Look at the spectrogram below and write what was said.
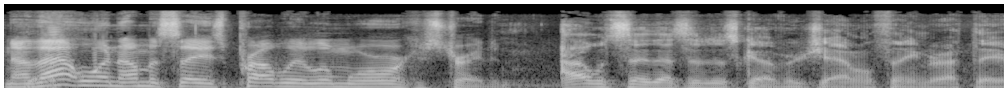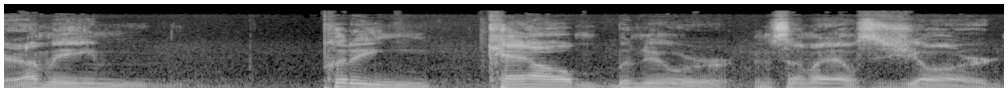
Now that one, I'm gonna say, is probably a little more orchestrated. I would say that's a Discovery Channel thing right there. I mean, putting cow manure in somebody else's yard,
